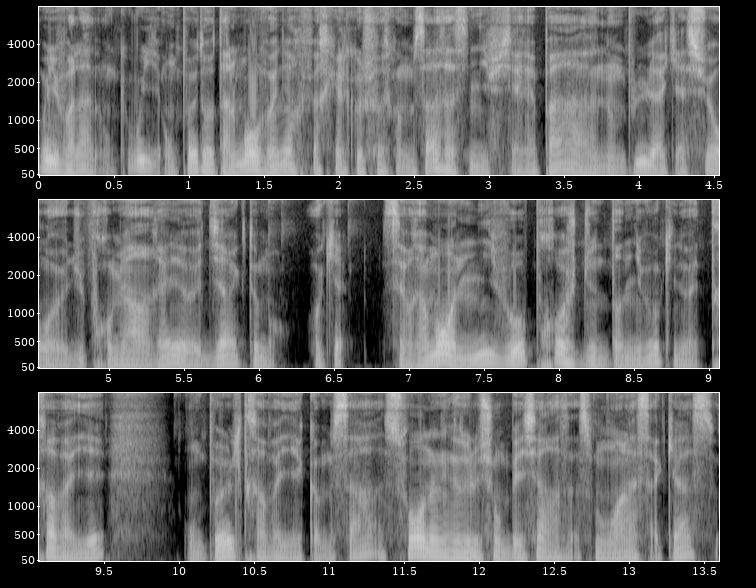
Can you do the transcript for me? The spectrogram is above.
oui, voilà, donc oui, on peut totalement venir faire quelque chose comme ça, ça signifierait pas euh, non plus la cassure du premier arrêt directement. Ok? C'est vraiment un niveau proche d'un niveau qui doit être travaillé. On peut le travailler comme ça, soit on a une résolution baissière, à ce moment-là ça casse,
